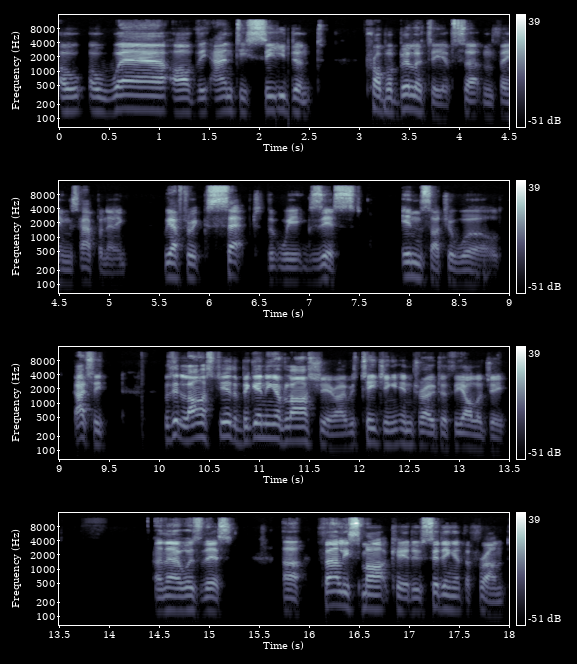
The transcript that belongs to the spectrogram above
a, aware of the antecedent probability of certain things happening. We have to accept that we exist in such a world. Actually, was it last year, the beginning of last year, I was teaching Intro to Theology. And there was this uh, fairly smart kid who's sitting at the front.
